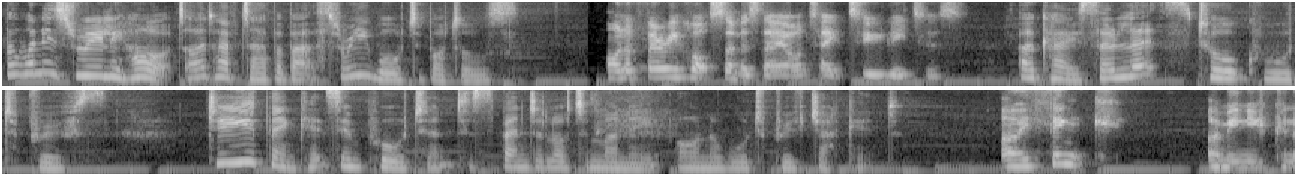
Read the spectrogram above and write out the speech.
but when it's really hot, I'd have to have about three water bottles. On a very hot summer's day, I'll take two litres. Okay, so let's talk waterproofs. Do you think it's important to spend a lot of money on a waterproof jacket? I think, I mean, you can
